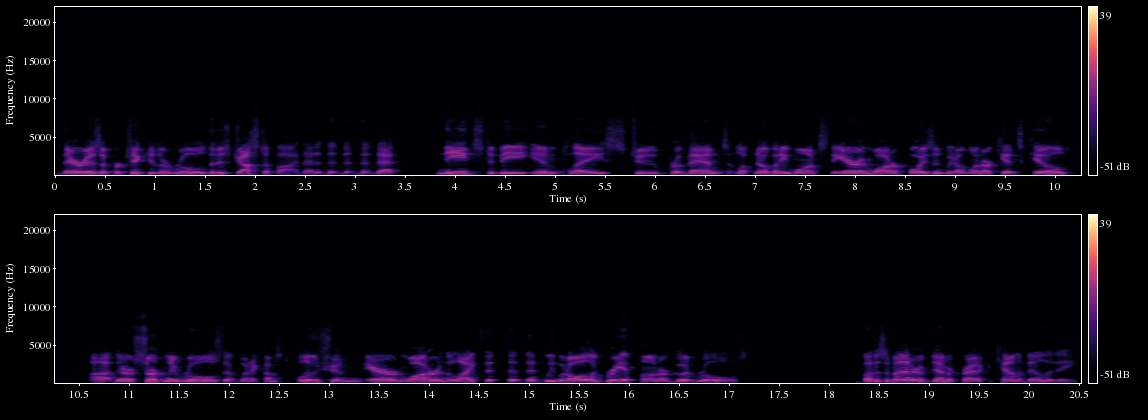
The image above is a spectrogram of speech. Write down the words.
there is a particular rule that is justified, that that, that, that needs to be in place to prevent look nobody wants the air and water poisoned. We don't want our kids killed. Uh, there are certainly rules that when it comes to pollution air and water and the like that, that that we would all agree upon are good rules but as a matter of democratic accountability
